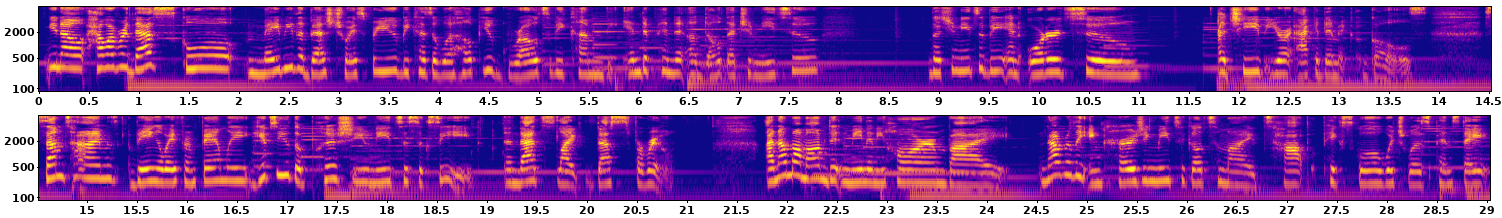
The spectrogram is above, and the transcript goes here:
you know, however, that school may be the best choice for you because it will help you grow to become the independent adult that you need to that you need to be in order to achieve your academic goals. Sometimes being away from family gives you the push you need to succeed, and that's like that's for real. I know my mom didn't mean any harm by not really encouraging me to go to my top pick school, which was Penn State.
